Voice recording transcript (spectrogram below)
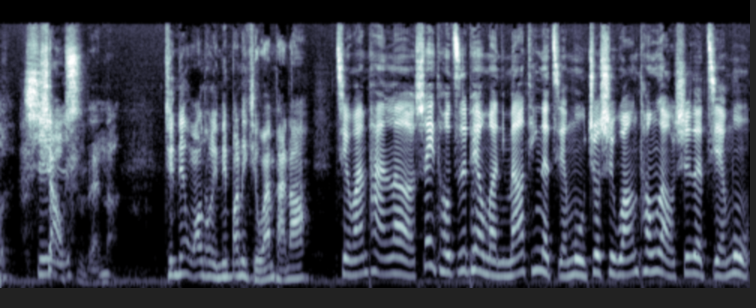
笑死人了。今天王彤已经帮你解完盘了。解完盘了，所以投资朋友们，你们要听的节目就是王彤老师的节目，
